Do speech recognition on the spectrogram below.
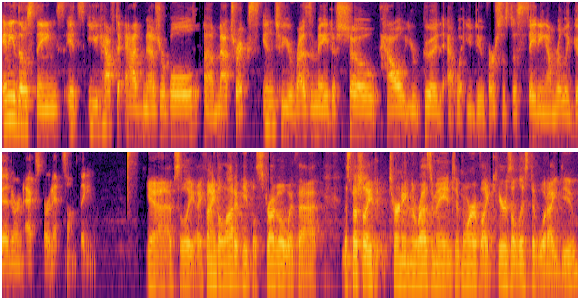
any of those things, it's you have to add measurable uh, metrics into your resume to show how you're good at what you do versus just stating I'm really good or an expert at something. Yeah, absolutely. I find a lot of people struggle with that, especially turning the resume into more of like, here's a list of what I do,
